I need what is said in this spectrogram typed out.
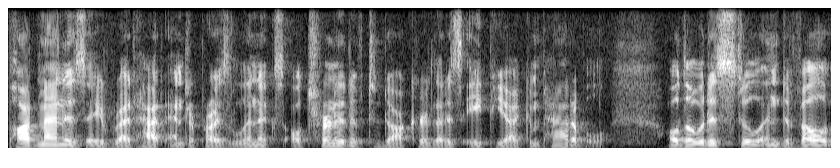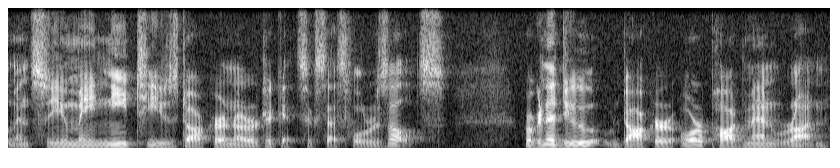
Podman is a Red Hat Enterprise Linux alternative to Docker that is API compatible, although it is still in development, so you may need to use Docker in order to get successful results. We're going to do Docker or Podman run.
